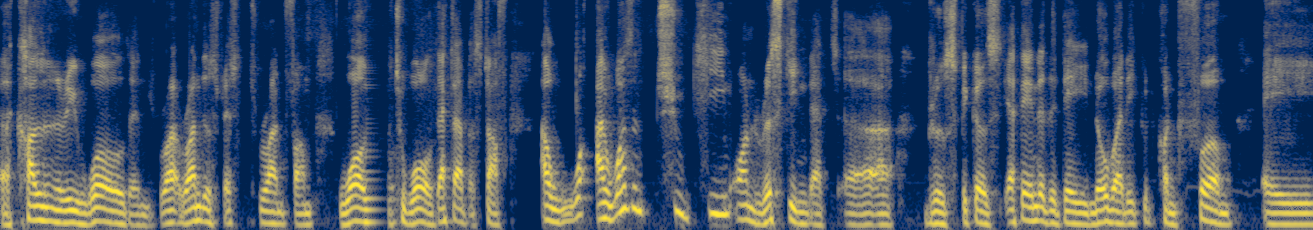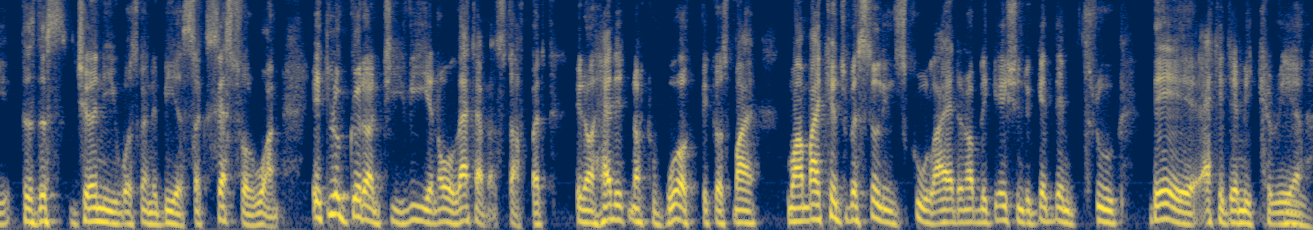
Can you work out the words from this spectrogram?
uh, culinary world and run this restaurant from wall to wall, that type of stuff. I w- I wasn't too keen on risking that, uh, Bruce, because at the end of the day, nobody could confirm a this, this journey was going to be a successful one. It looked good on TV and all that of stuff, but you know, had it not worked, because my my, my kids were still in school, I had an obligation to get them through their academic career. Mm.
